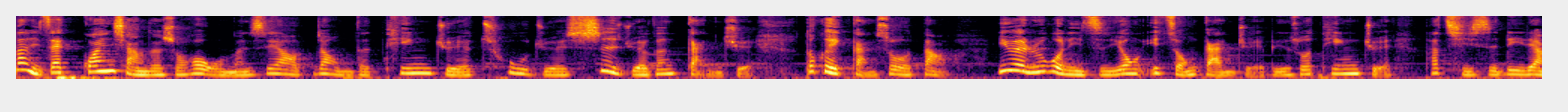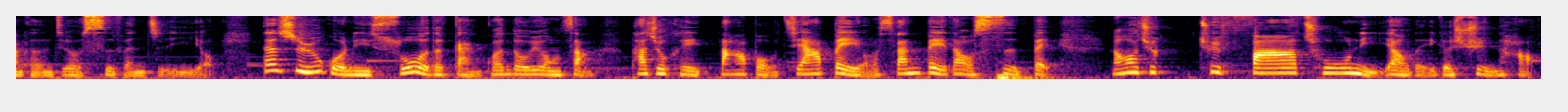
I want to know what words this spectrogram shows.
那你在观想的时候，我们是要让我们的听觉、触觉、视觉跟感觉都可以感受到。因为如果你只用一种感觉，比如说听觉，它其实力量可能只有四分之一哦。但是如果你所有的感官都用上，它就可以 double 加倍哦，三倍到四倍，然后去去发出你要的一个讯号。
